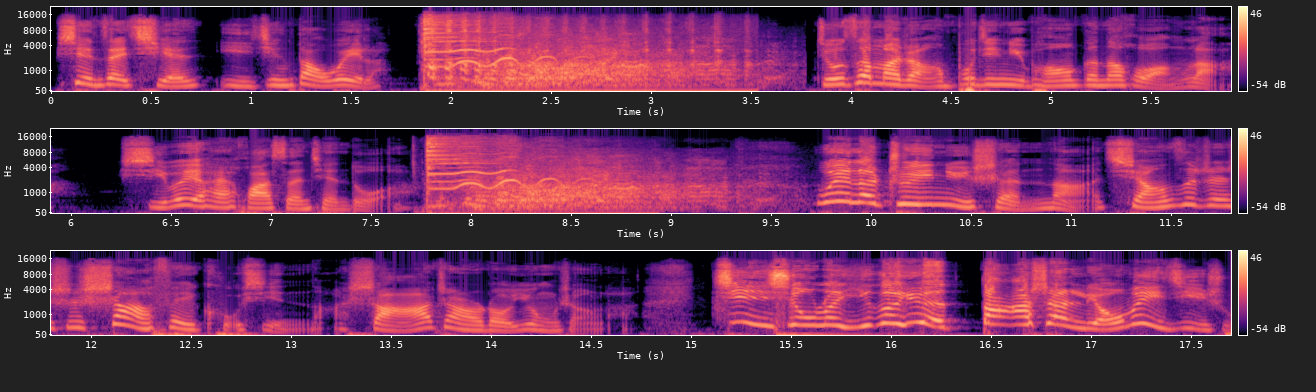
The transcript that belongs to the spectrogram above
现在钱已经到位了。”就这么整，不仅女朋友跟他黄了，洗胃还花三千多。为了追女神呐，强子真是煞费苦心呐，啥招都用上了，进修了一个月搭讪撩妹技术。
